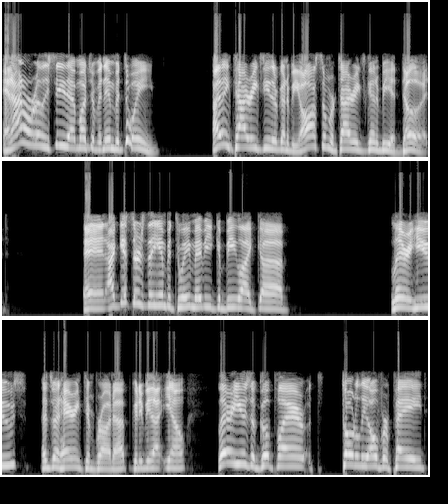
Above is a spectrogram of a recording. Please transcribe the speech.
And I don't really see that much of an in-between. I think Tyreke's either going to be awesome or Tyreke's going to be a dud. And I guess there's the in-between. Maybe he could be like uh, Larry Hughes. That's what Harrington brought up. Could he be like, you know, Larry Hughes a good player, totally overpaid,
